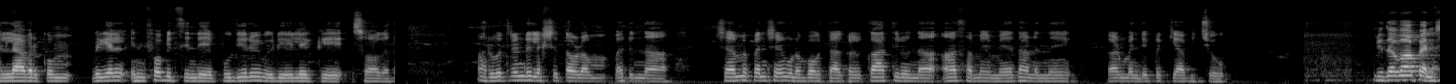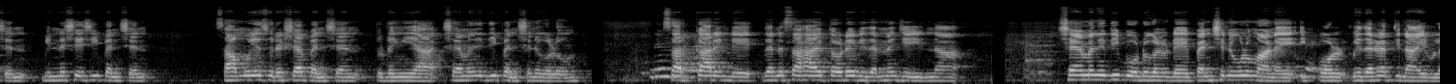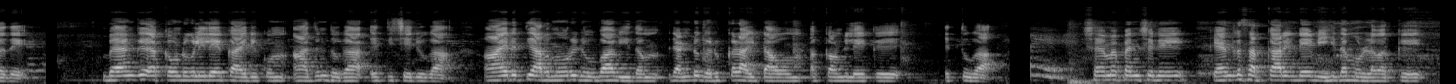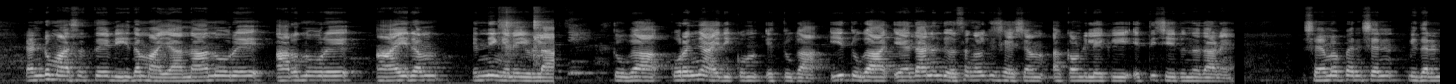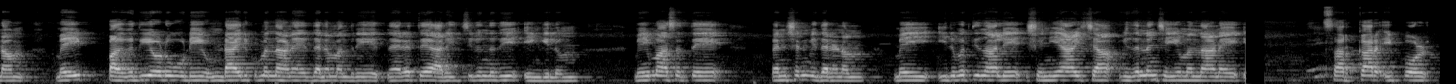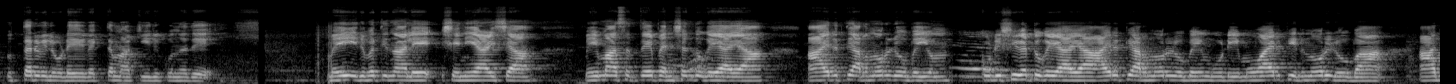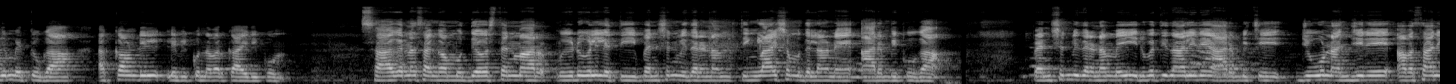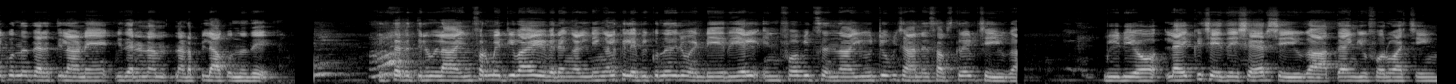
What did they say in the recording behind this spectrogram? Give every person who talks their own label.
Speaker 1: എല്ലാവർക്കും റിയൽ ഇൻഫോബിറ്റ്സിന്റെ പുതിയൊരു വീഡിയോയിലേക്ക് സ്വാഗതം. അറുപത്തിരണ്ട് ലക്ഷത്തോളം വരുന്ന ക്ഷേമ പെൻഷൻ ഗുണഭോക്താക്കൾ കാത്തിരുന്ന ആ സമയം ഏതാണെന്ന് ഗവൺമെന്റ് പ്രഖ്യാപിച്ചു. വിധവാ പെൻഷൻ ഭിന്നശേഷി പെൻഷൻ സാമൂഹ്യ സുരക്ഷാ പെൻഷൻ തുടങ്ങിയ ക്ഷേമനിധി പെൻഷനുകളും സർക്കാരിന്റെ ധനസഹായത്തോടെ വിതരണം ചെയ്യുന്ന ക്ഷേമനിധി ബോർഡുകളുടെ പെൻഷനുകളുമാണ് ഇപ്പോൾ വിതരണത്തിനായുള്ളത്. ബാങ്ക് അക്കൗണ്ടുകളിലേക്കായിരിക്കും ആദ്യം തുക എത്തിച്ചേരുക. ആയിരത്തി അറുന്നൂറ് രൂപ വീതം രണ്ട് ഗഡുക്കളായിട്ടാവും അക്കൗണ്ടിലേക്ക് എത്തുക. ക്ഷേമ പെൻഷനിൽ കേന്ദ്ര സർക്കാരിന്റെ വിഹിതമുള്ളവർക്ക് രണ്ടു മാസത്തെ വിഹിതമായ നാനൂറ് അറുന്നൂറ് ആയിരം എന്നിങ്ങനെയുള്ള തുക കുറഞ്ഞായിരിക്കും എത്തുക. ഈ തുക ഏതാനും ദിവസങ്ങൾക്ക് ശേഷം അക്കൗണ്ടിലേക്ക് എത്തിച്ചേരുന്നതാണ്. ക്ഷേമ പെൻഷൻ വിതരണം മെയ് പകുതിയോടുകൂടി ഉണ്ടായിരിക്കുമെന്നാണ് ധനമന്ത്രി നേരത്തെ അറിയിച്ചിരുന്നത് എങ്കിലും മെയ് മാസത്തെ പെൻഷൻ വിതരണം മെയ് ഇരുപത്തിനാല് ശനിയാഴ്ച വിതരണം ചെയ്യുമെന്നാണ് സർക്കാർ ഇപ്പോൾ ഉത്തരവിലൂടെ വ്യക്തമാക്കിയിരിക്കുന്നത്. മെയ് ഇരുപത്തിനാല് ശനിയാഴ്ച മെയ് മാസത്തെ പെൻഷൻ തുകയായ ആയിരത്തി അറുന്നൂറ് രൂപയും കുടിശ്ശിക തുകയായ ആയിരത്തി അറുന്നൂറ് രൂപയും കൂടി മൂവായിരത്തി ഇരുന്നൂറ് രൂപ ആദ്യം എത്തുക അക്കൗണ്ടിൽ ലഭിക്കുന്നവർക്കായിരിക്കും. സഹകരണ സംഘം ഉദ്യോഗസ്ഥന്മാർ വീടുകളിലെത്തി പെൻഷൻ വിതരണം തിങ്കളാഴ്ച മുതലാണ് ആരംഭിക്കുക. പെൻഷൻ വിതരണം മെയ് ഇരുപത്തിനാലിന് ആരംഭിച്ച് ജൂൺ അഞ്ചിന് അവസാനിക്കുന്ന തരത്തിലാണ് വിതരണം നടപ്പിലാക്കുന്നത്. ഇത്തരത്തിലുള്ള ഇൻഫോർമേറ്റീവായ വിവരങ്ങൾ നിങ്ങൾക്ക് ലഭിക്കുന്നതിന് വേണ്ടി റിയൽ ഇൻഫോബിറ്റ്സ് എന്ന യൂട്യൂബ് ചാനൽ സബ്സ്ക്രൈബ് ചെയ്യുക. വീഡിയോ ലൈക്ക് ചെയ്ത് ഷെയർ ചെയ്യുക. Thank for watching.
